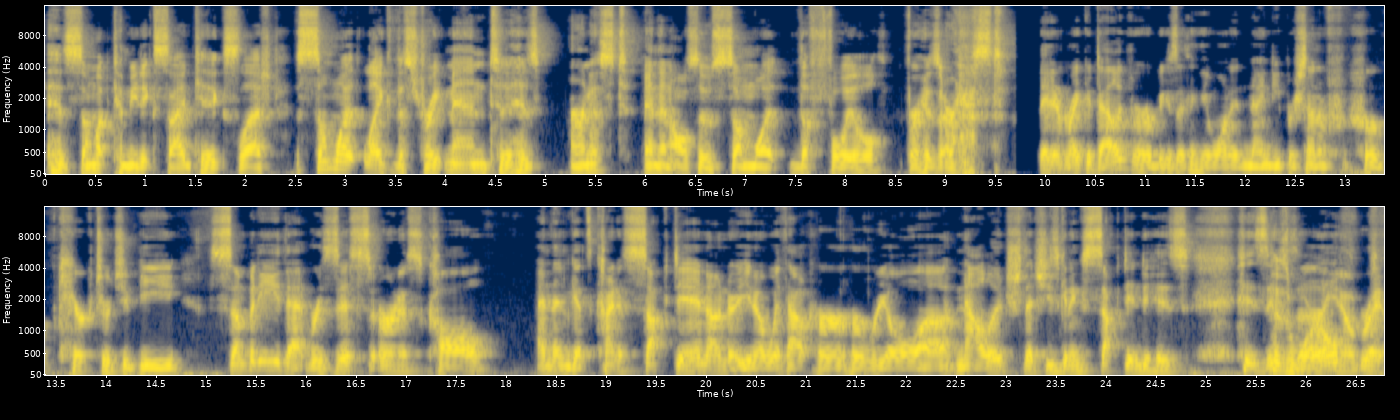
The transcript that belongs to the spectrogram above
his somewhat comedic sidekick slash somewhat like the straight man to his Ernest, and then also somewhat the foil for his Ernest. They didn't write good dialogue for her because I think they wanted ninety percent of her character to be somebody that resists Ernest's call and then gets kind of sucked in under you know without her her real uh, knowledge that she's getting sucked into his his His uh, you know right,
